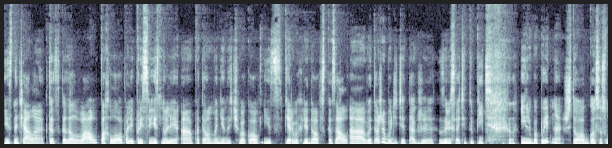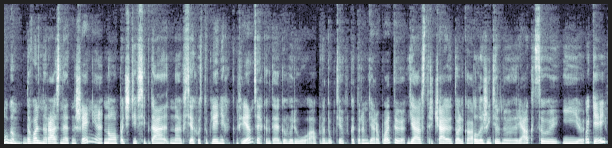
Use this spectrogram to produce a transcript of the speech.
И сначала кто-то сказал «Вау», похлопали, присвистнули, а потом один из чуваков из первых рядов сказал «А вы тоже будете так же зависать и тупить?» И любопытно, что к госуслугам довольно разные отношения, но почти всегда на всех выступлениях и конференциях, когда я говорю о продукте, в котором я работаю, я встречаю только положительную реакцию и окей,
